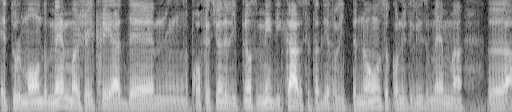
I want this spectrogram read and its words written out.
et tout le monde, même j'ai écrit à des hum, professionnels de l'hypnose médicale, c'est-à-dire l'hypnose qu'on utilise même euh,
